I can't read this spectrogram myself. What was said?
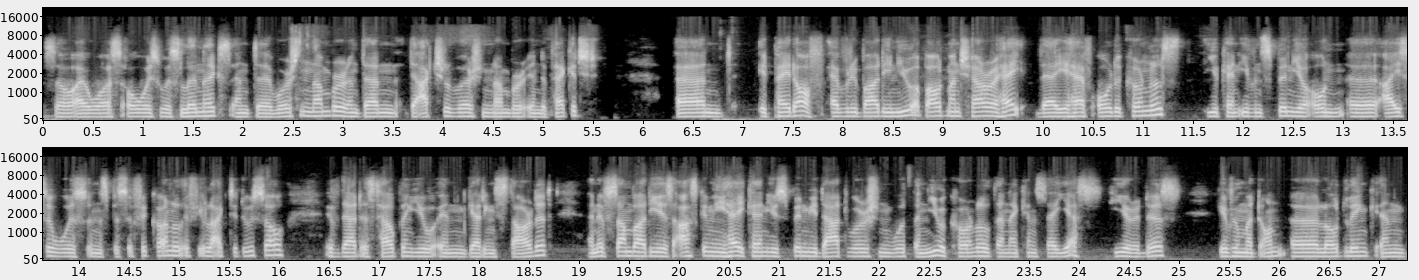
So I was always with Linux and the version number, and then the actual version number in the package. And it paid off. Everybody knew about Manjaro. Hey, there you have all the kernels. You can even spin your own uh, ISO with a specific kernel if you like to do so, if that is helping you in getting started. And if somebody is asking me, hey, can you spin me that version with a new kernel, then I can say, yes, here it is. Give him a download uh, link and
